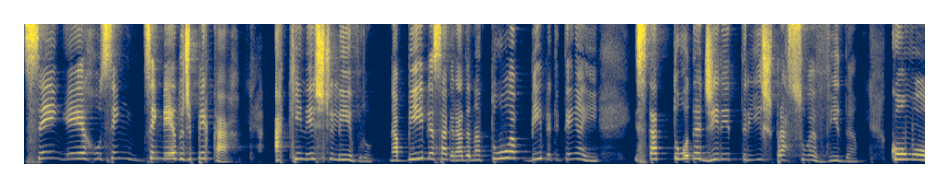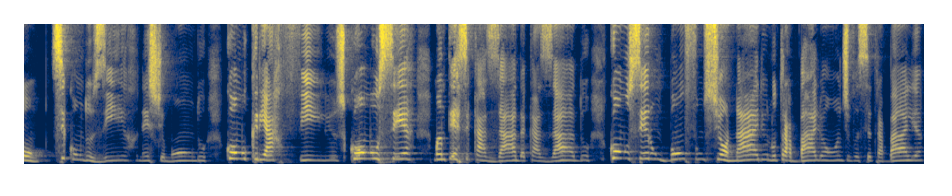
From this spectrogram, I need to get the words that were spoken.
sem erro, sem, sem medo de pecar. Aqui neste livro, na Bíblia Sagrada, na tua Bíblia que tem aí, está toda a diretriz para a sua vida como se conduzir neste mundo, como criar filhos, como ser, manter-se casada, casado, como ser um bom funcionário no trabalho onde você trabalha.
